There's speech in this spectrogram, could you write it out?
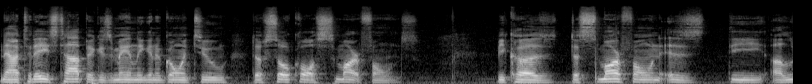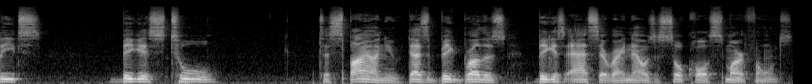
Now, today's topic is mainly going to go into the so called smartphones because the smartphone is the elite's biggest tool to spy on you. That's Big Brother's biggest asset right now is the so-called smartphones.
